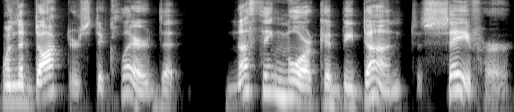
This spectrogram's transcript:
When the doctors declared that nothing more could be done to save her,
